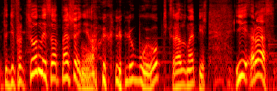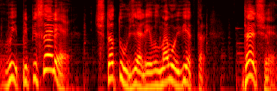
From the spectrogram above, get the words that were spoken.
Это дифракционные соотношения, любую оптик сразу напишет. И раз вы приписали частоту, взяли и волновой вектор, Дальше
